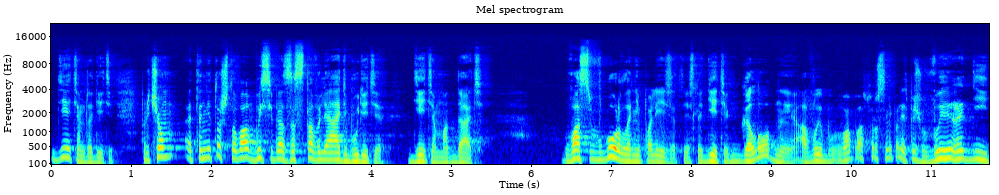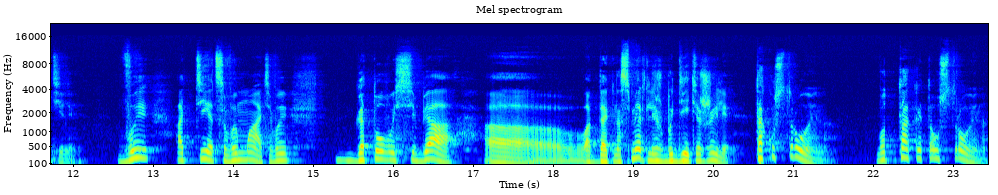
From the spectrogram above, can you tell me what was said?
Детям дадите. Причем это не то, что вы себя заставлять будете детям отдать. Вас в горло не полезет, если дети голодные, а вы, вас просто не полезет. Почему? Вы родители, вы отец, вы мать, вы готовы себя э, отдать на смерть, лишь бы дети жили. Так устроено. Вот так это устроено.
